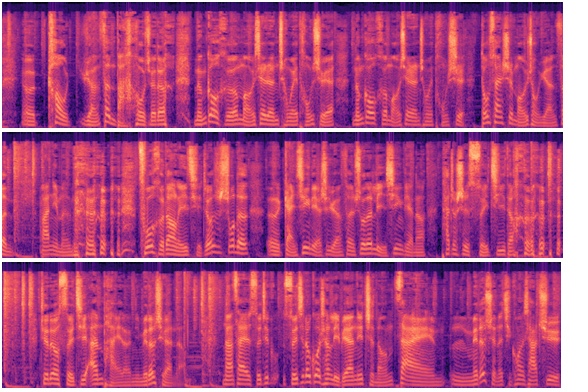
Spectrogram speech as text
呃靠缘分吧。我觉得能够和某一些人成为同学，能够和某一些人成为同事，都算是某一种缘分，把你们。撮合到了一起，就是说的呃感性一点是缘分，说的理性一点呢，它就是随机的，这都随机安排的，你没得选的。那在随机随机的过程里边，你只能在嗯没得选的情况下去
